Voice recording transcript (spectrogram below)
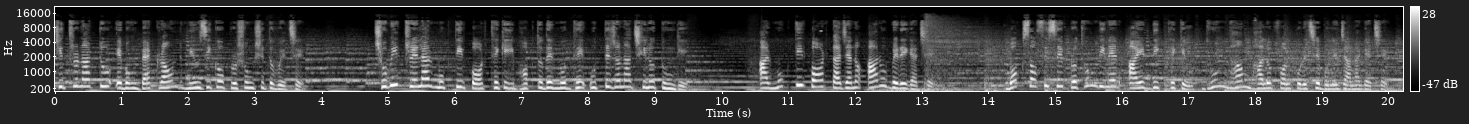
চিত্রনাট্য এবং ব্যাকগ্রাউন্ড মিউজিকও প্রশংসিত হয়েছে। ছবির ট্রেলার মুক্তির পর থেকেই ভক্তদের মধ্যে উত্তেজনা ছিল তুঙ্গে। আর মুক্তির পর তা যেন আরও বেড়ে গেছে। বক্স অফিসে প্রথম দিনের আয়ের দিক থেকেও ধুমধাম ভালো ফল করেছে বলে জানা গেছে।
